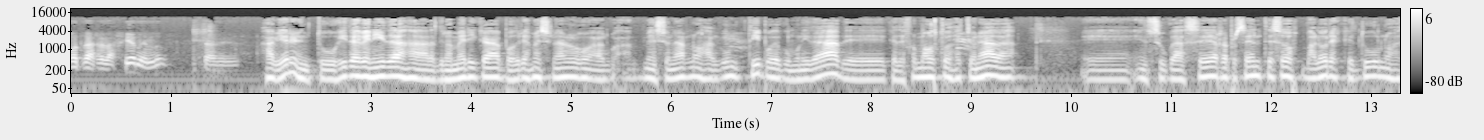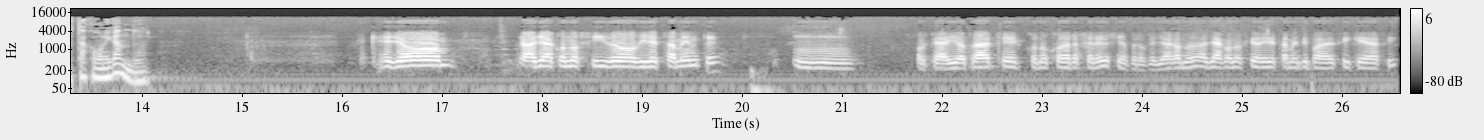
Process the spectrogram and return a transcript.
otras relaciones, ¿no? O sea, que- Javier, en tus idas y venidas a Latinoamérica, ¿podrías mencionar algo- algo- mencionarnos algún tipo de comunidad de- que de forma autogestionada eh, en su casa represente esos valores que tú nos estás comunicando? que yo haya conocido directamente, mm, porque hay otras que conozco de referencia, pero que ya haya conocido directamente y pueda decir que es así.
